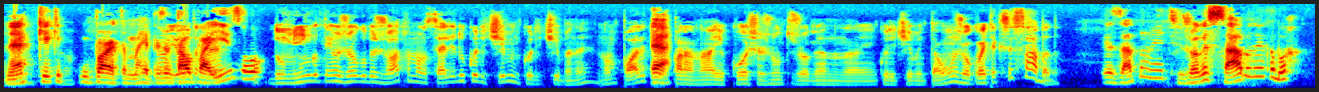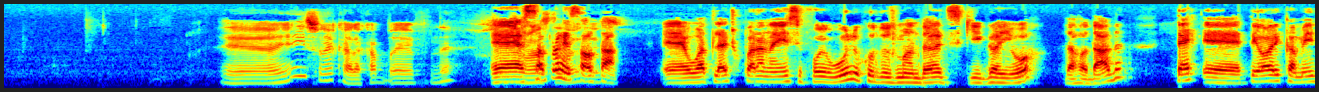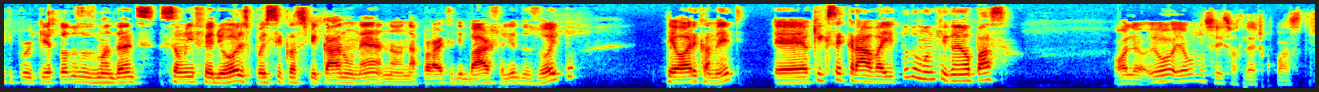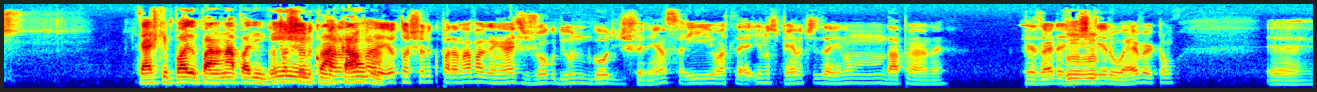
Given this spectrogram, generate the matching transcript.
Né? O que, que importa? Representar outra, o país né? ou. Domingo tem o jogo do J, Marcelo e do Curitiba em Curitiba, né? Não pode ter é. o Paraná e o Coxa juntos jogando na, em Curitiba. Então o jogo vai ter que ser sábado. Exatamente. O jogo é sábado e acabou. É, é isso, né, cara? Acaba, é, né? É só para ressaltar, é, o Atlético Paranaense foi o único dos mandantes que ganhou da rodada. Te, é, teoricamente, porque todos os mandantes são inferiores, pois se classificaram né, na, na parte de baixo ali dos oito. Teoricamente. É, o que, que você crava aí? Todo mundo que ganhou passa? Olha, eu, eu não sei se o Atlético passa. Você acha que pode, o Paraná pode Eu tô, vir com a calma? vai, eu tô achando que o Paraná vai ganhar esse jogo de um gol de diferença e, o Atlético, e nos pênaltis aí não, não dá pra, né? Apesar da gente Uhum. ter o Everton, é,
